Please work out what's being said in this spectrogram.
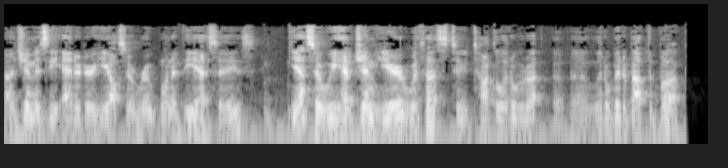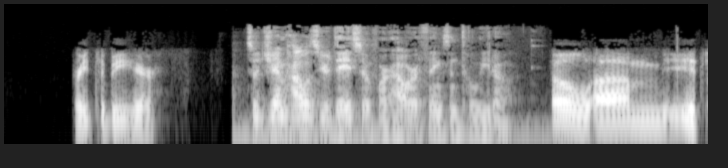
Uh, Jim is the editor. He also wrote one of the essays. Yeah, so we have Jim here with us to talk a little bit about, a little bit about the book. Great to be here. So, Jim, how was your day so far? How are things in Toledo? Oh, um, it's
